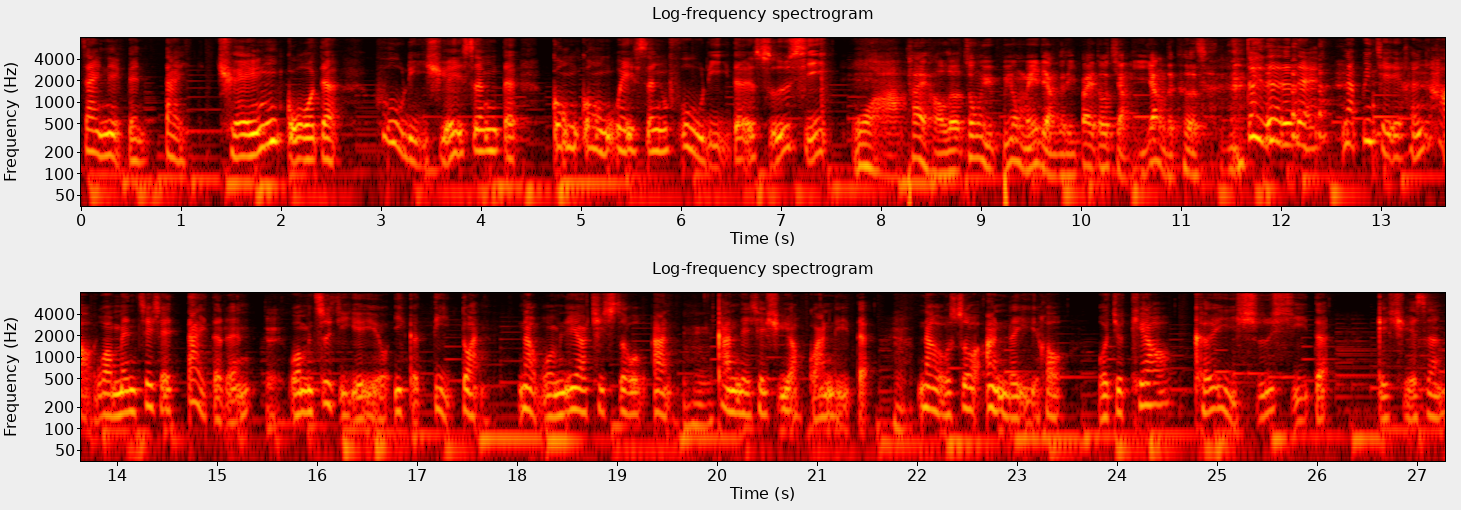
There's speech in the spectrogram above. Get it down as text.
在那边带全国的护理学生的公共卫生护理的实习。哇，太好了，终于不用每两个礼拜都讲一样的课程。对对对对，那并且也很好。我们这些带的人，对我们自己也有一个地段，那我们要去收案，看那些需要管理的。那我收案了以后，我就挑可以实习的给学生，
